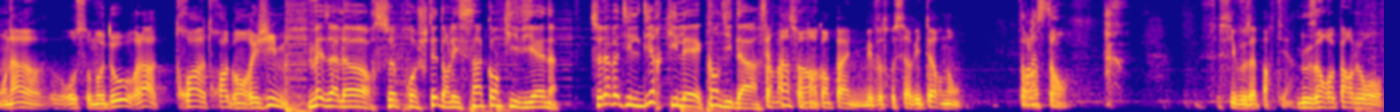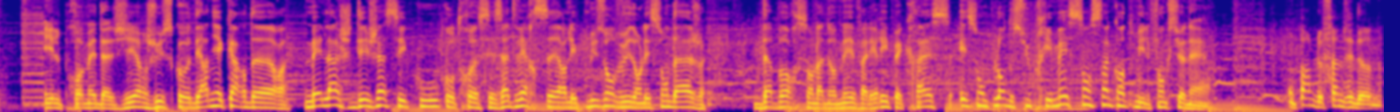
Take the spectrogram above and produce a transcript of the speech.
On a, grosso modo, voilà, trois, trois grands régimes. Mais alors, se projeter dans les cinq ans qui viennent, cela veut-il dire qu'il est candidat? Certains sont en campagne, mais votre serviteur, non. Pour l'instant. Ceci vous appartient. Nous en reparlerons. Il promet d'agir jusqu'au dernier quart d'heure, mais lâche déjà ses coups contre ses adversaires les plus en vue dans les sondages. D'abord sans la nommer Valérie Pécresse et son plan de supprimer 150 000 fonctionnaires. On parle de femmes et d'hommes.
